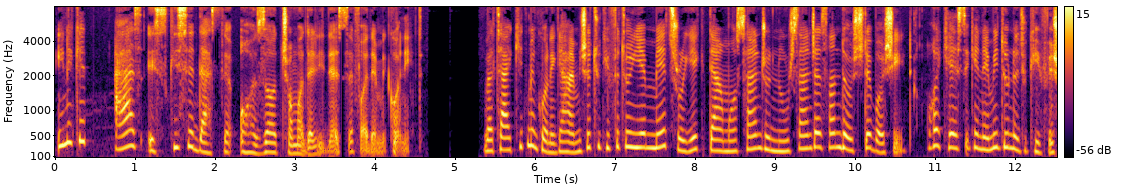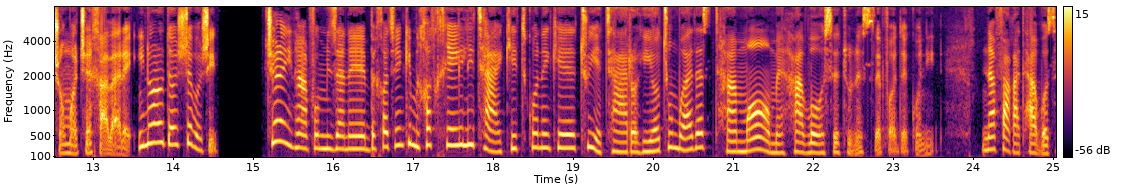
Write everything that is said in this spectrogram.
اینه که از اسکیس دست آزاد شما دارید استفاده می‌کنید. و تاکید می‌کنه که همیشه تو کیفتون یه متر و یک دماسنج و نورسنج اصلا داشته باشید. آقا کسی که نمی‌دونه تو کیف شما چه خبره اینا رو داشته باشید. چرا این حرف رو می‌زنه؟ به خاطر اینکه می‌خواد خیلی تاکید کنه که توی طراحیاتون باید از تمام حواستون استفاده کنید. نه فقط حواس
